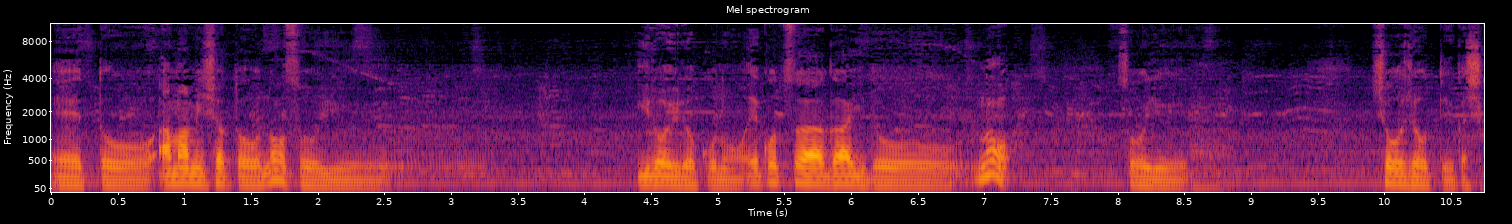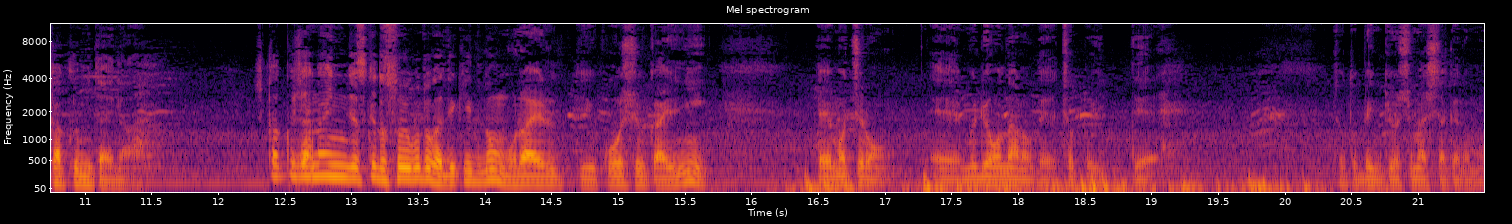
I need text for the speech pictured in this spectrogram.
えっ、ー、と奄美諸島のそういういろいろこのエコツアーガイドのそういう症状っていうか資格みたいな資格じゃないんですけどそういうことができるのをもらえるっていう講習会に、えー、もちろん、えー、無料なのでちょっと行ってちょっと勉強しましたけども。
